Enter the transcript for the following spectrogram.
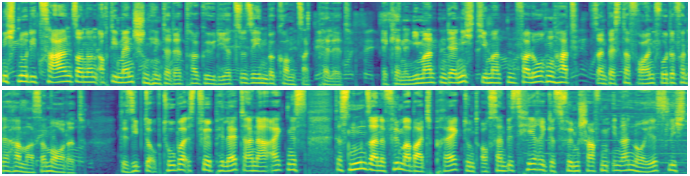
nicht nur die Zahlen, sondern auch die Menschen hinter der Tragödie zu sehen bekommt, sagt Pellet. Er kenne niemanden, der nicht jemanden verloren hat. Sein bester Freund wurde von der Hamas ermordet. Der 7. Oktober ist für Pellet ein Ereignis, das nun seine Filmarbeit prägt und auch sein bisheriges Filmschaffen in ein neues Licht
